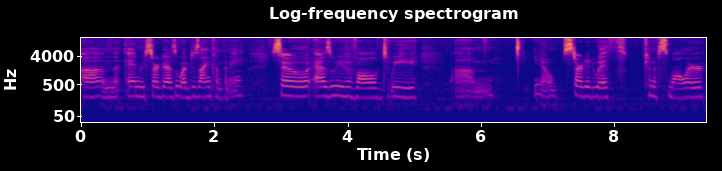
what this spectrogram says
um, and we started as a web design company. So as we've evolved, we, um, you know, started with kind of smaller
